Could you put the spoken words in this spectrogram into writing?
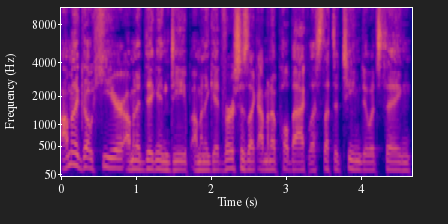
I'm going to go here. I'm going to dig in deep. I'm going to get verses like I'm going to pull back. Let's let the team do its thing.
